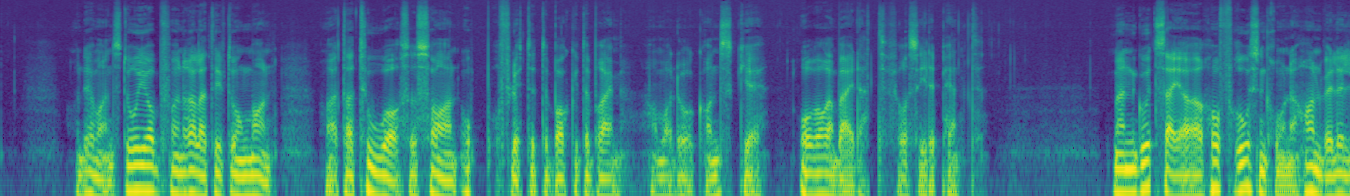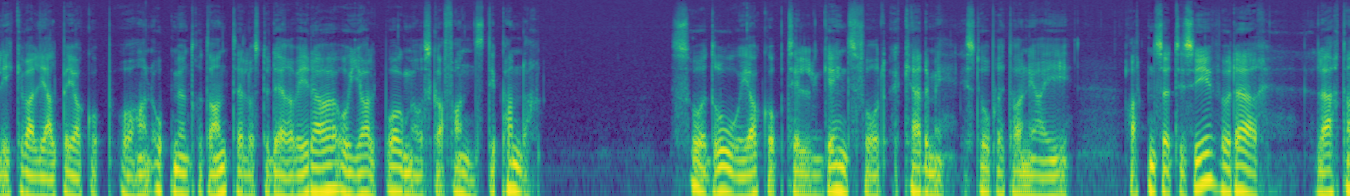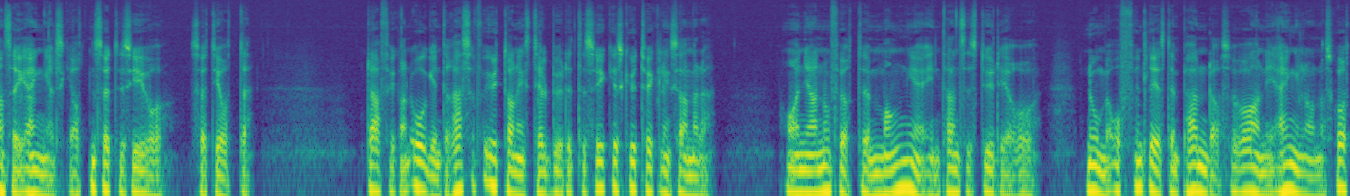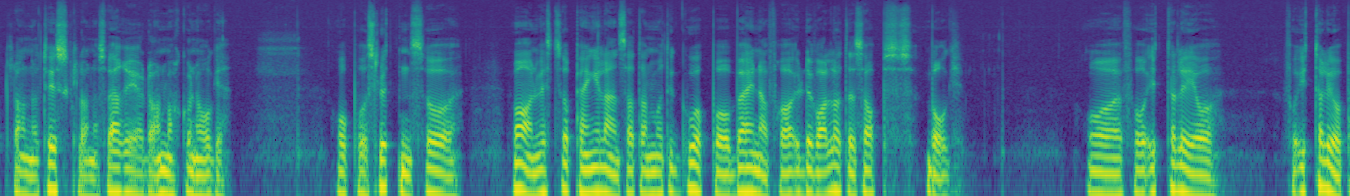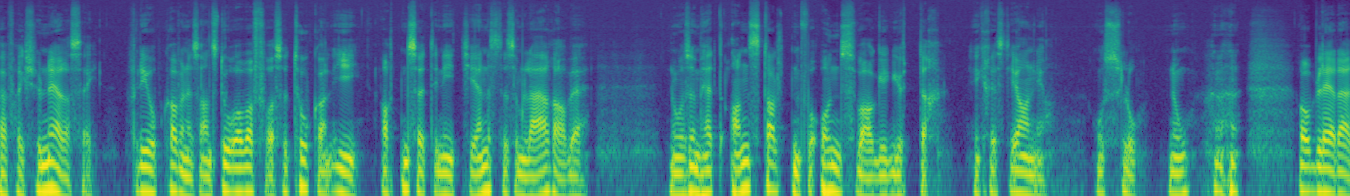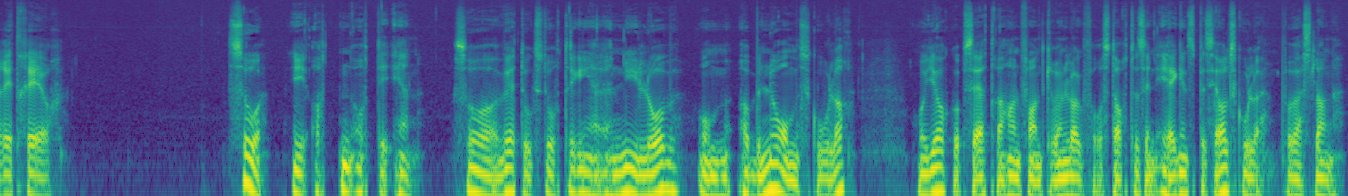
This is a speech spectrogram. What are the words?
Og det var en stor jobb for en relativt ung mann, og etter to år så sa han opp og flyttet tilbake til Breim. Han var da ganske overarbeidet, for å si det pent. Men godseier Hoff Rosenkrone han ville likevel hjelpe Jakob, og han oppmuntret han til å studere videre, og hjalp òg med å skaffe han stipender. Så dro Jakob til Gainsford Academy i Storbritannia i 1877, og der lærte han seg engelsk i 1877 og 78. Der fikk han òg interesse for utdanningstilbudet til psykisk utviklingshemmede, og han gjennomførte mange intense studier og nå med offentlige stipender så var han i England og Skottland og Tyskland og Sverige og Danmark og Norge. Og på slutten så var han visst så pengelens at han måtte gå på beina fra Uddevalla til Sarpsborg. Og for ytterligere å, for ytterligere å perfeksjonere seg for de oppgavene som han sto overfor, så tok han i 1879 tjeneste som lærer ved noe som het Anstalten for åndssvake gutter i Kristiania, Oslo, nå. og ble der i tre år. Så, i 1881, så vedtok Stortinget en ny lov om abnormskoler, og Jakob Sætre han fant grunnlag for å starte sin egen spesialskole på Vestlandet.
